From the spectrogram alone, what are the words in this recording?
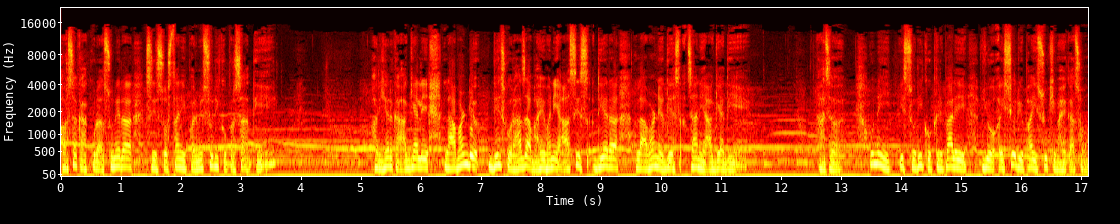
हर्षका कुरा सुनेर श्री स्वस्थानी परमेश्वरीको प्रसाद दिए। हरिहरका आज्ञाले लावण्य देशको राजा भए भने आशिष दिएर लावण्य देश जाने आज्ञा दिए। आज उनै ईश्वरीको कृपाले यो ऐश्वर्य पाई सुखी भएका छौँ।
